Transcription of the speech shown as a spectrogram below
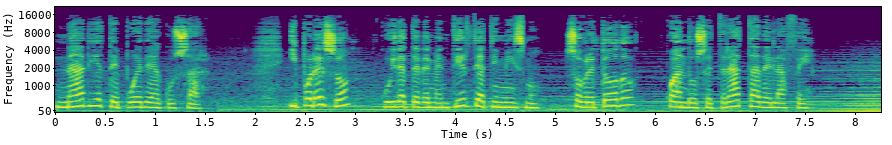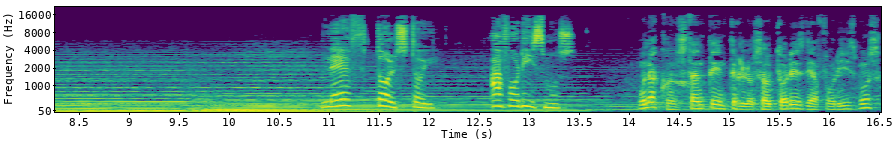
nadie te puede acusar. Y por eso, cuídate de mentirte a ti mismo, sobre todo cuando se trata de la fe. Lev Tolstoy, Aforismos. Una constante entre los autores de aforismos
